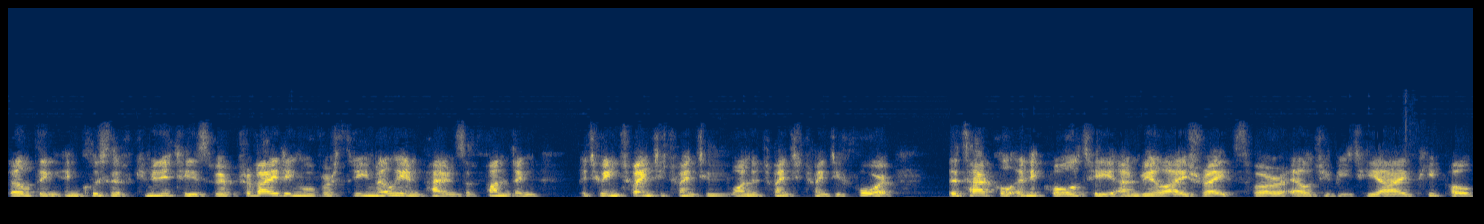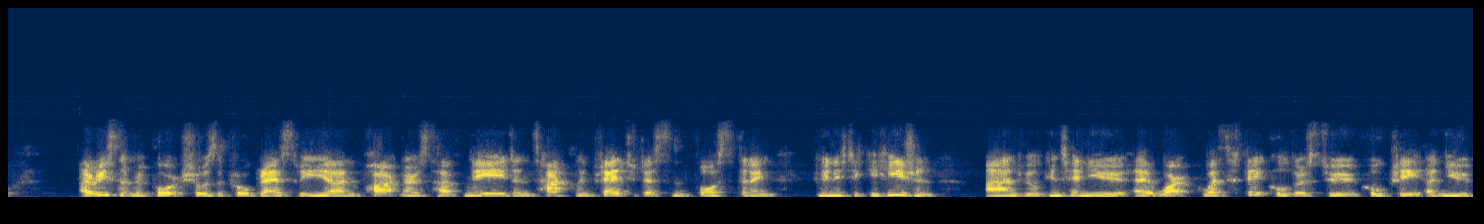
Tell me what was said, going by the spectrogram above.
Building Inclusive Communities, we're providing over £3 million of funding between 2021 and 2024 to tackle inequality and realise rights for LGBTI people. A recent report shows the progress we and partners have made in tackling prejudice and fostering community cohesion, and we'll continue uh, work with stakeholders to co-create a new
